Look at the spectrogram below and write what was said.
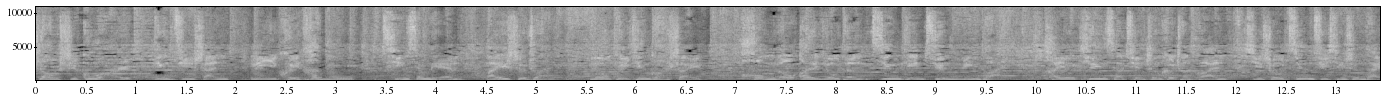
《赵氏孤儿》《定军山》《李逵探母》《秦香莲》《白蛇传》《穆桂英挂帅》《红楼二游》等经典剧目名段。还有天下全城合唱团携手京剧新生代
